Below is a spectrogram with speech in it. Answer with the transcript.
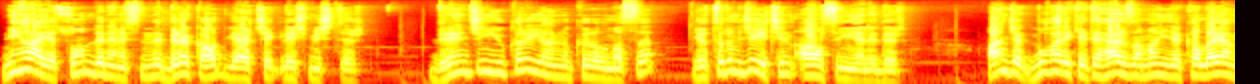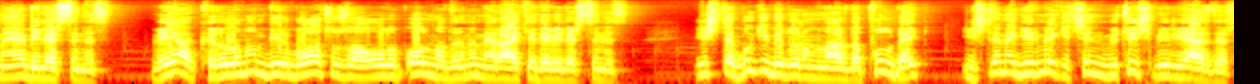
Nihayet son denemesinde breakout gerçekleşmiştir. Direncin yukarı yönlü kırılması yatırımcı için al sinyalidir. Ancak bu hareketi her zaman yakalayamayabilirsiniz veya kırılımın bir boğa tuzağı olup olmadığını merak edebilirsiniz. İşte bu gibi durumlarda pullback işleme girmek için müthiş bir yerdir.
